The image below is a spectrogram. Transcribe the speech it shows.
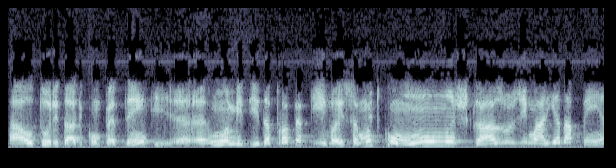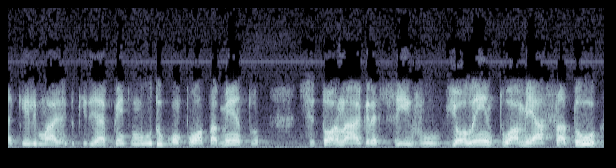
à autoridade competente é, é, uma medida protetiva. Isso é muito comum nos casos de Maria da Penha, aquele marido que de repente muda o comportamento, se torna agressivo, violento, ameaçador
